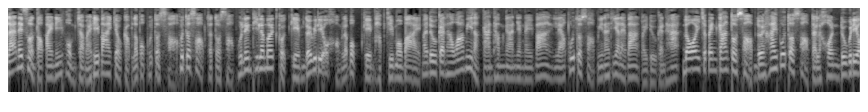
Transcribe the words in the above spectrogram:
และในส่วนต่อไปนี้ผมจะมาอธิบายเกี่ยวกับระบบผู้ตรวจสอบ ผู้ตรวจสอบจะตรวจสอบผู้เล่นที่ละเมิดกฎเกมด้วยวิดีโอของระบบเกม PUBG Mobile มาดูกันฮะว่ามีหลักการทำงานยังไงบ้าง แล้วผู้ตรวจสอบมีหน้าที่อะไรบ้างไปดูกันฮะ โดยจะเป็นการตรวจสอบโดยให้ผู้ตรวจสอบแต่ละคนดูวิดีโอ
